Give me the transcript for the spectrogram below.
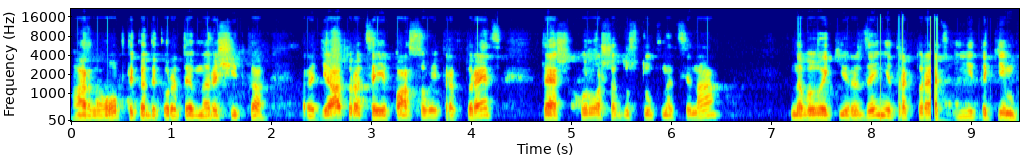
гарна оптика, декоративна решітка радіатора. Це є пасовий тракторець, теж хороша доступна ціна на великій резині тракторець, і таким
